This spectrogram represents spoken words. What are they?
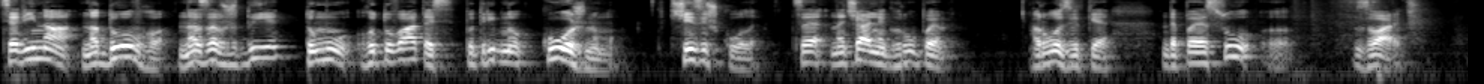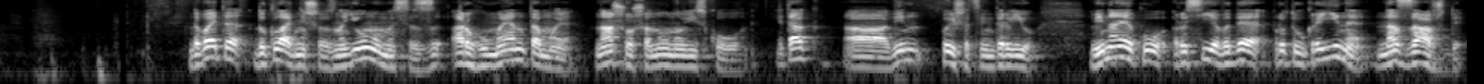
Ця війна надовго, назавжди, тому готуватись потрібно кожному, ще зі школи. Це начальник групи розвідки ДПСУ е, Зварич. Давайте докладніше ознайомимося з аргументами нашого шановного військового. І так, він пише це інтерв'ю. Війна, яку Росія веде проти України, назавжди.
